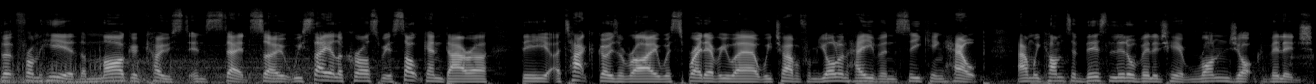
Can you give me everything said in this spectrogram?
but from here, the Marga Coast instead. So we sail across, we assault Gandara, the attack goes awry, we're spread everywhere, we travel from Yohlon Haven seeking help, and we come to this little village here, Ronjok Village.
